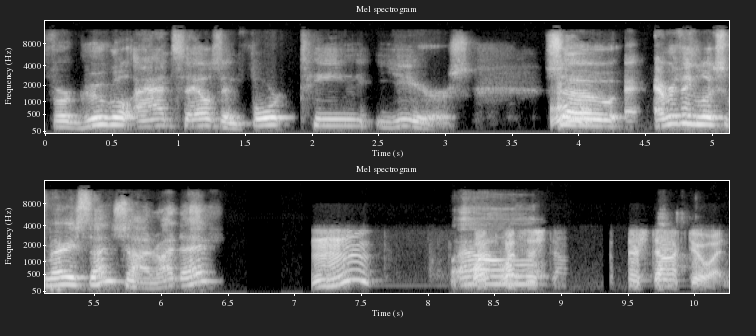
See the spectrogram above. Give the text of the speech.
for Google ad sales in 14 years. So everything looks merry sunshine, right, Dave? Mm-hmm. Well, what, what's the stock, their stock doing?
